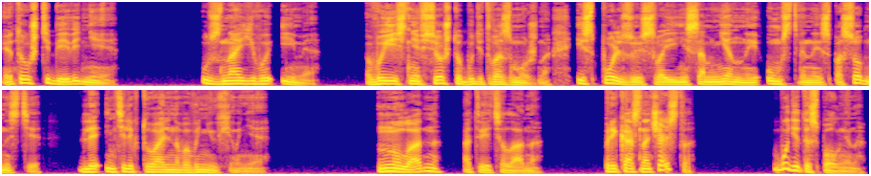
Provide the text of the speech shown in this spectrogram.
Это уж тебе виднее. Узнай его имя. Выясни все, что будет возможно. Используй свои несомненные умственные способности для интеллектуального вынюхивания. «Ну ладно», — ответила она. «Приказ начальства? Будет исполнено».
